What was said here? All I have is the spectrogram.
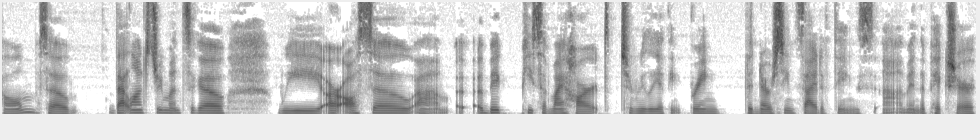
Home. So that launched three months ago. We are also um, a big piece of my heart to really, I think, bring the nursing side of things um, in the picture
